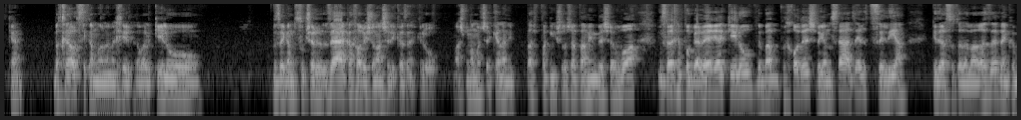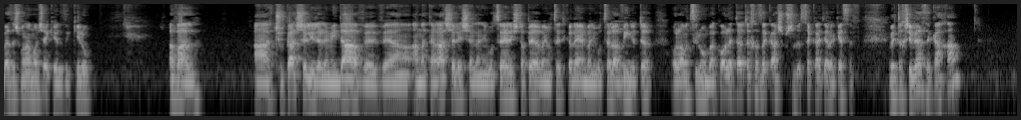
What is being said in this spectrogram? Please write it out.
כן? בהתחלה לא סיכמנו על המחיר, אבל כאילו... וזה גם סוג של, זה היה הכף הראשונה שלי כזה, כאילו, מה 800 שקל, אני בא פאקינג שלושה פעמים בשבוע, עושה לכם פה גלריה כאילו, ובא בחודש, וגם נוסע עד להרצליה כדי לעשות את הדבר הזה, ואני מקבל את ה-800 שקל, זה כאילו... אבל, התשוקה שלי ללמידה והמטרה שלי של אני רוצה להשתפר ואני רוצה להתקדם ואני רוצה להבין יותר עולם הצילום והכל הייתה יותר חזקה שפשוט הסתכלתי על הכסף. ותחשבי על זה ככה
